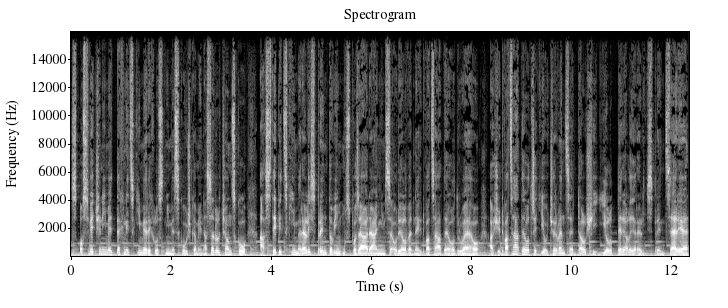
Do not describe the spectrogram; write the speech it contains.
s osvědčenými technickými rychlostními zkouškami na Sedlčansku a s typickým rally sprintovým uspořádáním se odjel ve dnech 22. až 23. července další díl Pirelli Rally Sprint série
